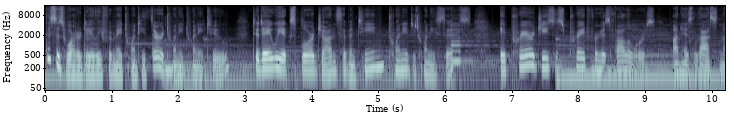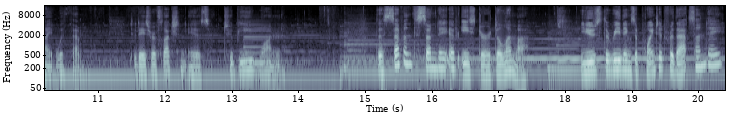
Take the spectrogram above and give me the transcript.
This is Water Daily for May 23, 2022. Today we explore John 17, 20 to 26, a prayer Jesus prayed for his followers on his last night with them. Today's reflection is to be one. The seventh Sunday of Easter dilemma. Use the readings appointed for that Sunday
